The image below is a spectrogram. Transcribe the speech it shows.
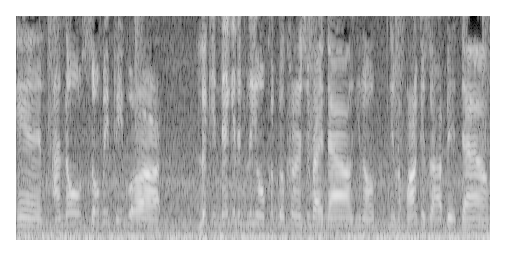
And I know so many people are looking negatively on cryptocurrency right now. You know, you know, markets are a bit down.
